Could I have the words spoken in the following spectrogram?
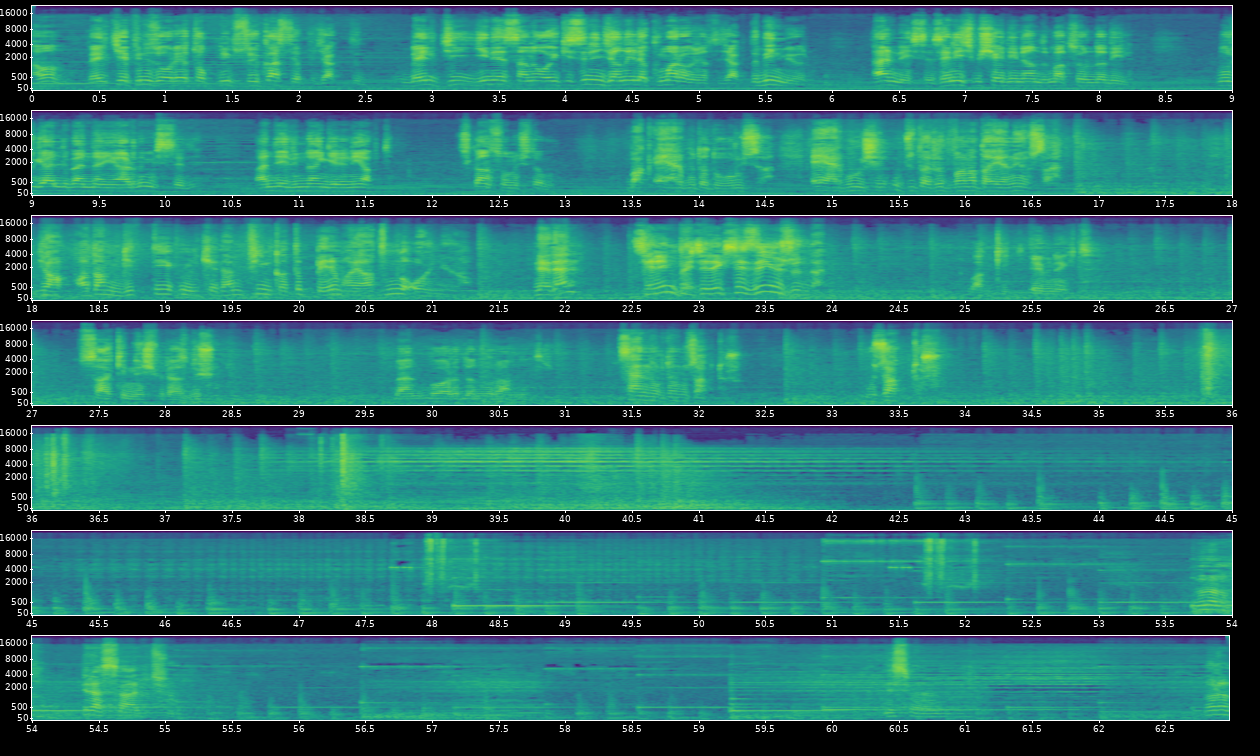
Tamam mı? Belki hepinizi oraya toplayıp suikast yapacaktı. Belki yine sana o ikisinin canıyla kumar oynatacaktı. Bilmiyorum. Her neyse seni hiçbir şeyle inandırmak zorunda değilim. Nur geldi benden yardım istedi. Ben de elimden geleni yaptım. Çıkan sonuçta bu. Bak eğer bu da doğruysa, eğer bu işin ucu da Rıdvan'a dayanıyorsa... Ya adam gittiği ülkeden fink atıp benim hayatımla oynuyor. Neden? Senin beceriksizliğin yüzünden. Bak git evine git. Sakinleş biraz düşün. Ben bu arada Nur'u anlatırım. Sen Nur'dan uzak dur. Uzak dur. Nur Hanım, biraz sağa lütfen.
